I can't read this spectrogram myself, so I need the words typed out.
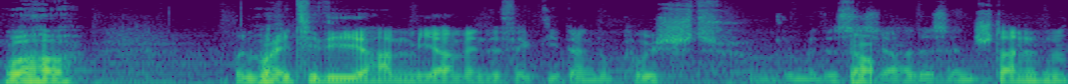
Wow. Und YTD haben ja im Endeffekt die dann gepusht. Und somit ist Ja. das ja alles entstanden.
